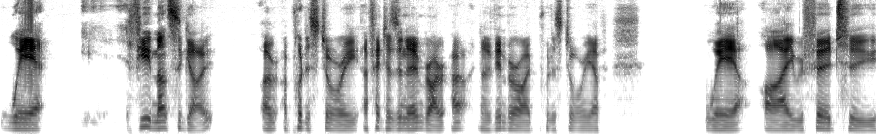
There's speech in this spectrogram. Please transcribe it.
where a few months ago, I, put a story, in fact, it was in November, uh, November, I put a story up where I referred to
